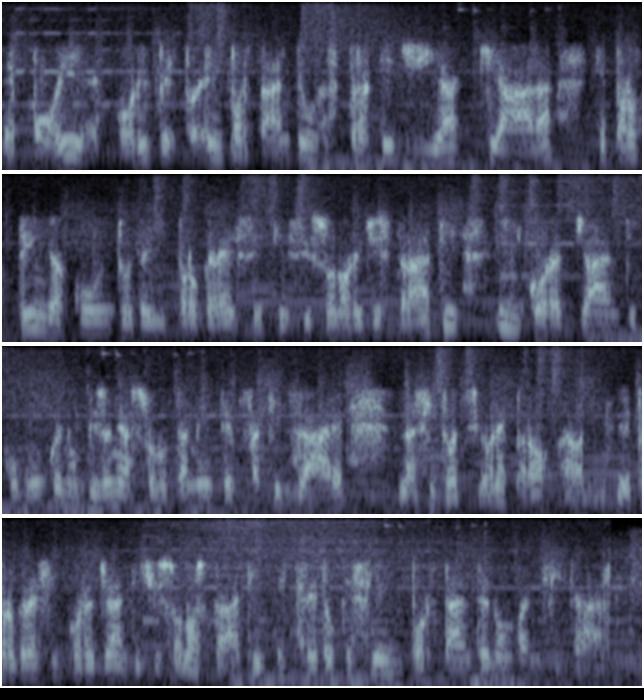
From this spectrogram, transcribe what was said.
e poi, ecco, ripeto, è importante una strategia chiara che però tenga conto dei progressi che si sono registrati, incoraggianti comunque, non bisogna assolutamente enfatizzare la situazione, però eh, i progressi incoraggianti ci sono stati e credo che sia importante non vanificarli.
